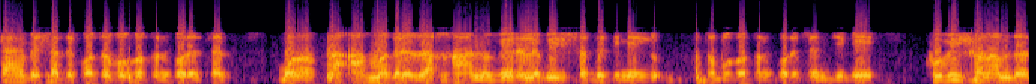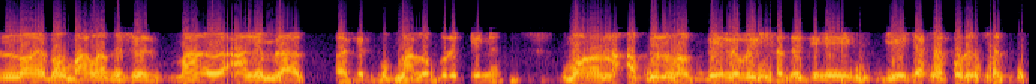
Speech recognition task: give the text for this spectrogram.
صحیح کتوپکتن کرمد رضا خان ویربیر ساتھ کتوپکتن کرنی خوبی سنام دن بنر علیم تاکہ خوب بالو منانا آبد الحق ویربر ساتھ گیا دیکھا کر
